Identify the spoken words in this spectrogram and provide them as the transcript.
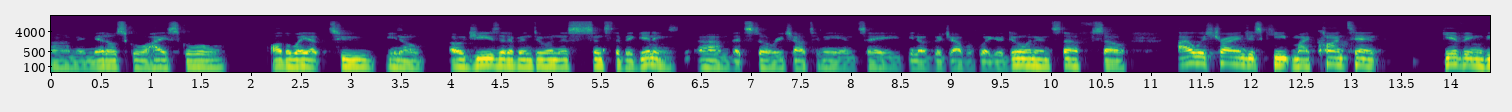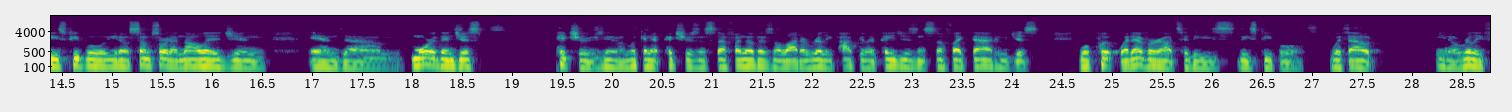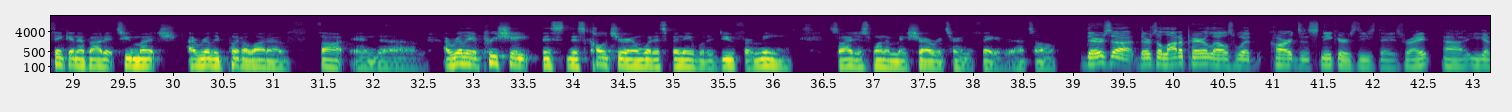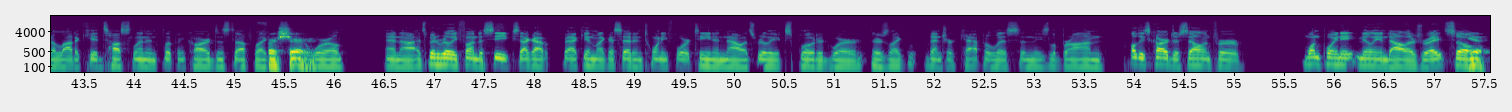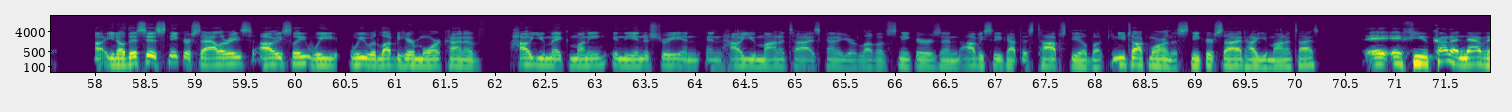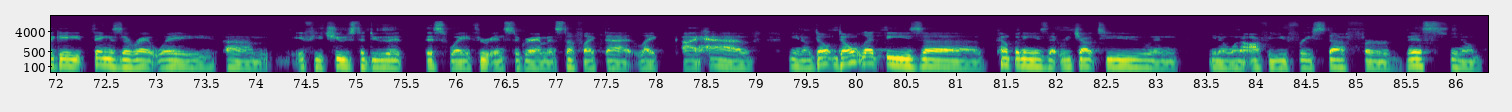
um, in middle school, high school, all the way up to you know OGs that have been doing this since the beginning um, that still reach out to me and say, you know, good job with what you're doing and stuff. So I always try and just keep my content giving these people, you know, some sort of knowledge and and um, more than just pictures, you know, looking at pictures and stuff. I know there's a lot of really popular pages and stuff like that who just will put whatever out to these these people without you know really thinking about it too much. I really put a lot of thought and um, i really appreciate this this culture and what it's been able to do for me. So i just want to make sure i return the favor that's all there's a there's a lot of parallels with cards and sneakers these days right uh, you get a lot of kids hustling and flipping cards and stuff like for sure the world and uh, it's been really fun to see because I got back in, like I said, in 2014, and now it's really exploded where there's like venture capitalists and these LeBron, all these cards are selling for 1.8 million dollars, right? So, yeah. uh, you know, this is sneaker salaries. Obviously, we we would love to hear more kind of how you make money in the industry and and how you monetize kind of your love of sneakers. And obviously, you got this Topps deal, but can you talk more on the sneaker side, how you monetize? if you kind of navigate things the right way, um, if you choose to do it this way through Instagram and stuff like that, like I have, you know, don't don't let these uh, companies that reach out to you and you know want to offer you free stuff for this, you know,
